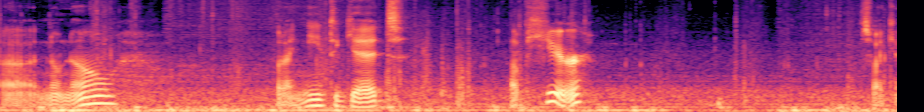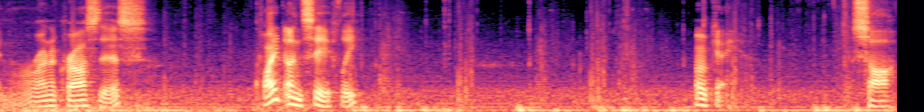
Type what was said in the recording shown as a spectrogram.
Uh, no, no. But I need to get up here so I can run across this quite unsafely. Okay. Saw.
